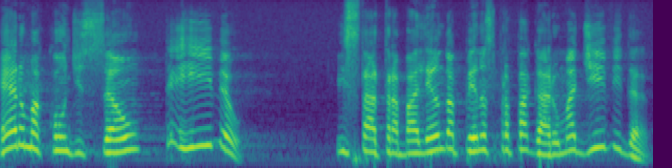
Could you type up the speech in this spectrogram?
Era uma condição terrível. Estar trabalhando apenas para pagar uma dívida.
